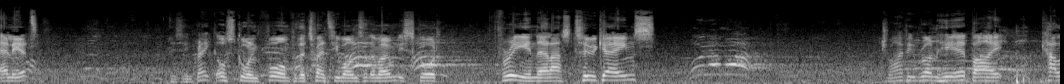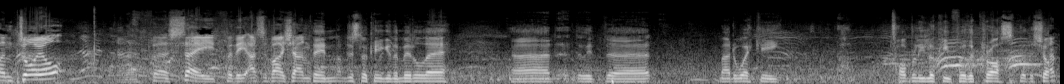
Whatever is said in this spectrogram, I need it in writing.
Elliott is in great goal scoring form for the 21s at the moment. He scored three in their last two games. Driving run here by Callum Doyle. And first save for the Azerbaijan. I'm just looking in the middle there uh, with uh, probably looking for the cross, but the shot.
